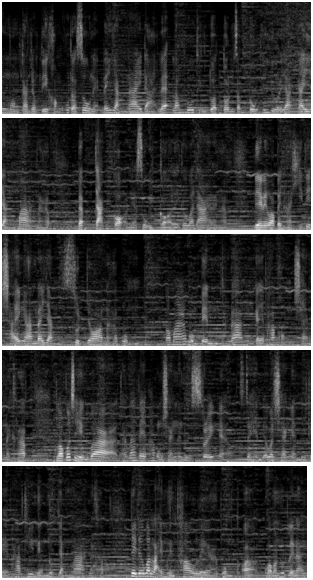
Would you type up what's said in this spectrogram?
ยังมองการโจมตีของคู่ต่อสู้เนี่ยได้อย่างง่ายดายและรับรู้ถึงตัวตนศัตรูที่อยู่ระยะไกลอย่างมากนะครับ แบบจากเกาะเนี่ยสู่อีกเกาะเลยก็ว่าได้นะครับ เรียกได้ว่าเป็นฮาคิที่ใช้งานได้อย่างสุดยอดนะครับผมต่อมาครับผมเป็นทางด้านกายภาพของแชงนะครับ เราก็จะเห็นว่าทางด้านกายภาพของแชงค์เนี่ยหรือสตริงเนี่ยจะเห็นได้ว่าแชงเนี่ยมีกายภาพที่เหนือมนุษย์อย่างมากนะครับเรียกได้ว่าหลายหมื่นเท่าเลยนะครับผมกว่ามนุษย์เลยนะจ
